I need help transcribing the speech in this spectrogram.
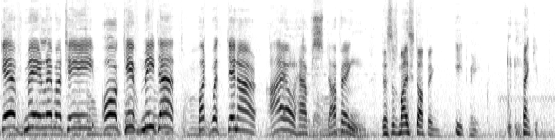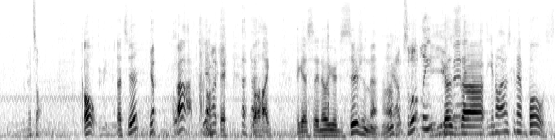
Give me liberty or give me death, but with dinner, I'll have stuffing. This is my stuffing. Eat me. Thank you. That's all. Oh, that's it? Yep. Ah, Pretty much. okay. well, I, I guess I know your decision then, huh? Absolutely. Because, uh, you know, I was going to have both.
